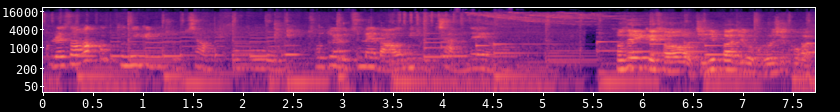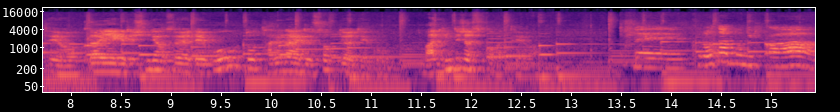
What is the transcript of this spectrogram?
그래서 학급 분위기도 좋지 않고 저도 요즘에 마음이 좋지 않네요. 선생님께서 진이 빠지고 그러실 것 같아요. 그 아이에게도 신경 써야 되고 또 다른 아이들 수업도 해야 되고 많이 힘드셨을 것 같아요. 네, 그러다 보니까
